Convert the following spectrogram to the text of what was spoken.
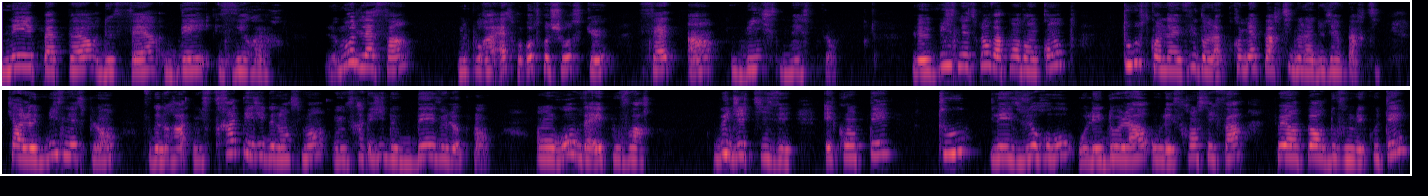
N'ayez pas peur de faire des erreurs. Le mot de la fin ne pourra être autre chose que faites un business plan. Le business plan va prendre en compte tout ce qu'on a vu dans la première partie, dans la deuxième partie. Car le business plan vous donnera une stratégie de lancement, une stratégie de développement. En gros, vous allez pouvoir budgétiser et compter tous les euros ou les dollars ou les francs CFA, peu importe d'où vous m'écoutez,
